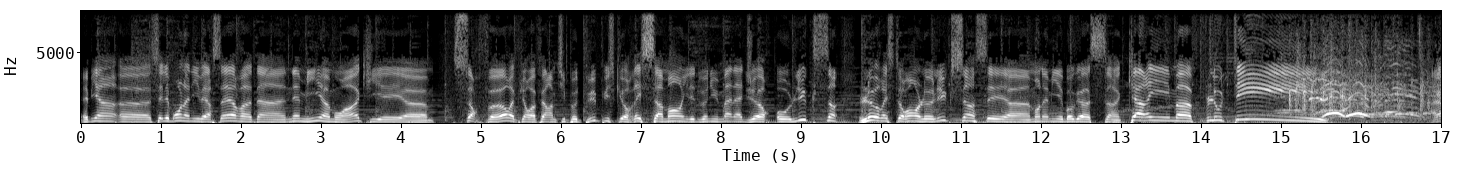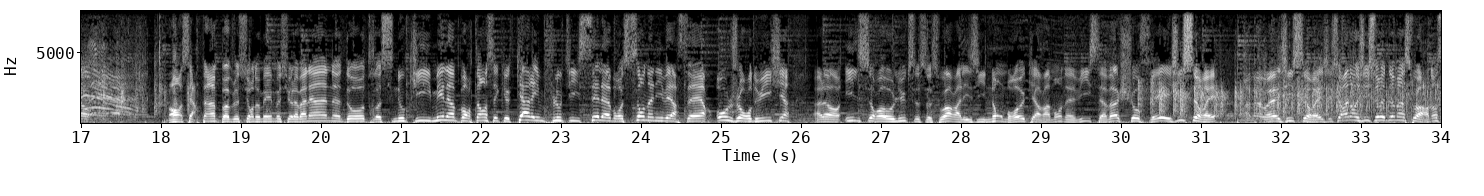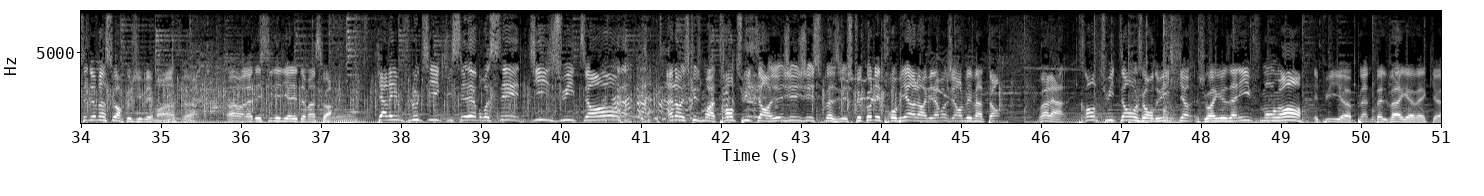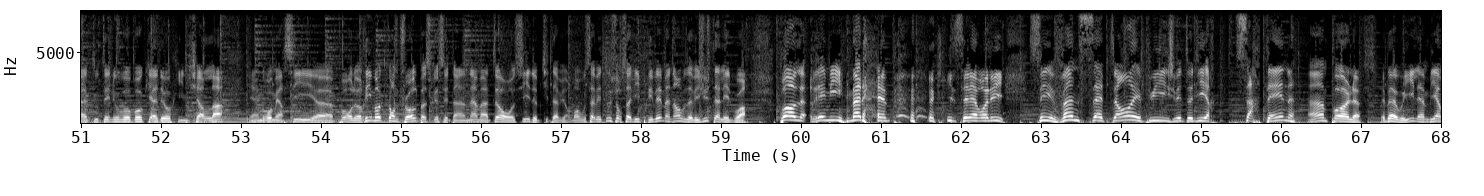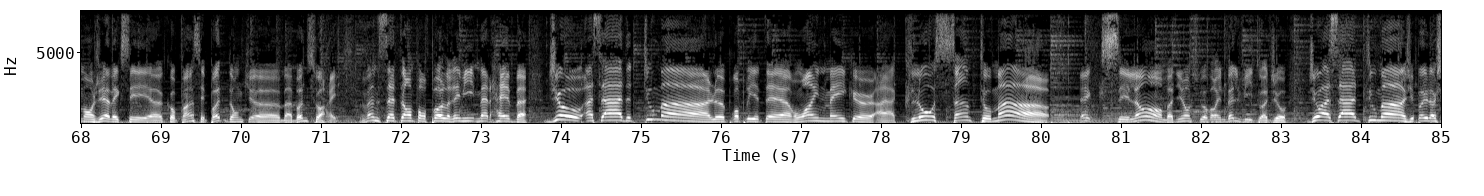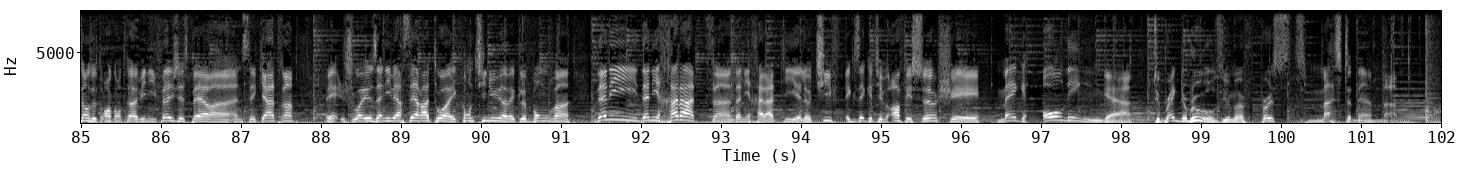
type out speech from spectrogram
Eh bien, euh, célébrons l'anniversaire d'un ami à moi qui est euh, surfeur et puis on va faire un petit peu de pub puisque récemment il est devenu manager au Luxe, le restaurant Le Luxe. C'est euh, mon ami et beau gosse Karim Flouti. Alors. Bon, certains peuvent le surnommer Monsieur la Banane, d'autres Snooky, mais l'important c'est que Karim Flouti célèbre son anniversaire aujourd'hui. Alors, il sera au luxe ce soir, allez-y nombreux car à mon avis ça va chauffer et j'y serai. Ah bah ouais, j'y serai, j'y serai. Ah non, j'y serai demain soir. Non, c'est demain soir que j'y vais moi. Hein. Ah, on a décidé d'y aller demain soir. Karim Flouti qui célèbre ses 18 ans. Ah non, excuse-moi, 38 ans. Je te connais trop bien, alors évidemment j'ai enlevé 20 ans. Voilà, 38 ans aujourd'hui. Joyeux anniv, mon grand. Et puis euh, plein de belles vagues avec euh, tous tes nouveaux beaux cadeaux, Inch'Allah. Et un gros merci euh, pour le remote control parce que c'est un amateur aussi de petits avions. Bon, vous savez tout sur sa vie privée. Maintenant, vous avez juste à aller le voir. Paul Rémi Madheb qui célèbre lui ses 27 ans. Et puis, je vais te dire Sartène, hein, Paul? Eh ben oui, il aime bien manger avec ses euh, copains, ses potes. Donc, euh, bah, bonne soirée. 27 ans pour Paul Rémi Madheb. Joe Assad Touma, le propriétaire winemaker à Clos Saint-Thomas. Excellent. Bah dis donc, tu dois avoir une belle vie, toi, Joe. Joe Assad Touma, j'ai pas eu la chance de te rencontrer à Vinifest, j'espère un, un de ces quatre. Et joyeux anniversaire à toi et continue avec le bon vin. Danny, Danny Kharat, Danny Kharat qui est le Chief Executive Officer chez Meg Holding. To break the rules, you must first master them.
